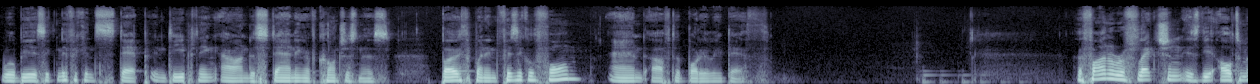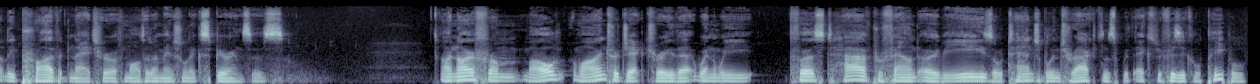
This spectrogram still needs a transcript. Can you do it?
will be a significant step in deepening our understanding of consciousness both when in physical form and after bodily death. The final reflection is the ultimately private nature of multidimensional experiences. I know from my, old, my own trajectory that when we first have profound OBEs or tangible interactions with extraphysical people,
